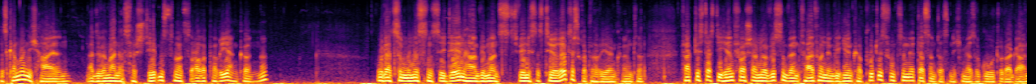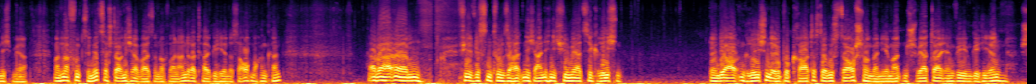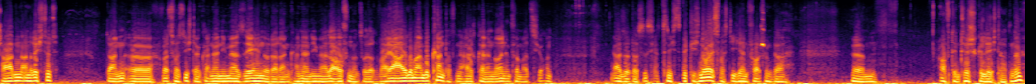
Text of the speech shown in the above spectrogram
Das kann man nicht heilen. Also wenn man das versteht, müsste man es auch reparieren können. Ne? Oder zumindest Ideen haben, wie man es wenigstens theoretisch reparieren könnte. Fakt ist, dass die Hirnforscher nur wissen, wenn ein Teil von dem Gehirn kaputt ist, funktioniert das und das nicht mehr so gut oder gar nicht mehr. Manchmal funktioniert es erstaunlicherweise noch, weil ein anderer Teil Gehirn das auch machen kann. Aber ähm, viel Wissen tun sie halt nicht, eigentlich nicht viel mehr als die Griechen. Denn die alten Griechen, der Hippokrates, der wusste auch schon, wenn jemand ein Schwert da irgendwie im Gehirn Schaden anrichtet, dann, äh, was weiß ich, dann kann er nie mehr sehen oder dann kann er nie mehr laufen und so. Das war ja allgemein bekannt, das sind ja alles keine neuen Informationen. Also das ist jetzt nichts wirklich Neues, was die Hirnforschung da ähm, auf den Tisch gelegt hat. Ne?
